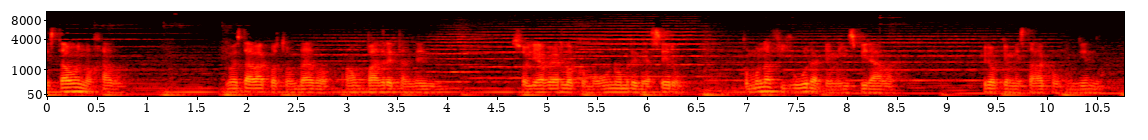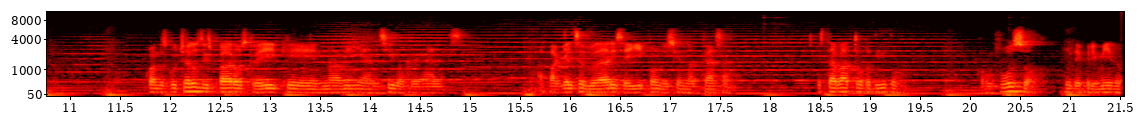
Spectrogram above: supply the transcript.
estaba enojado. No estaba acostumbrado a un padre tan débil. Solía verlo como un hombre de acero, como una figura que me inspiraba. Creo que me estaba confundiendo. Cuando escuché los disparos creí que no habían sido reales. Apagué el celular y seguí conduciendo a casa. Estaba aturdido, confuso y deprimido.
